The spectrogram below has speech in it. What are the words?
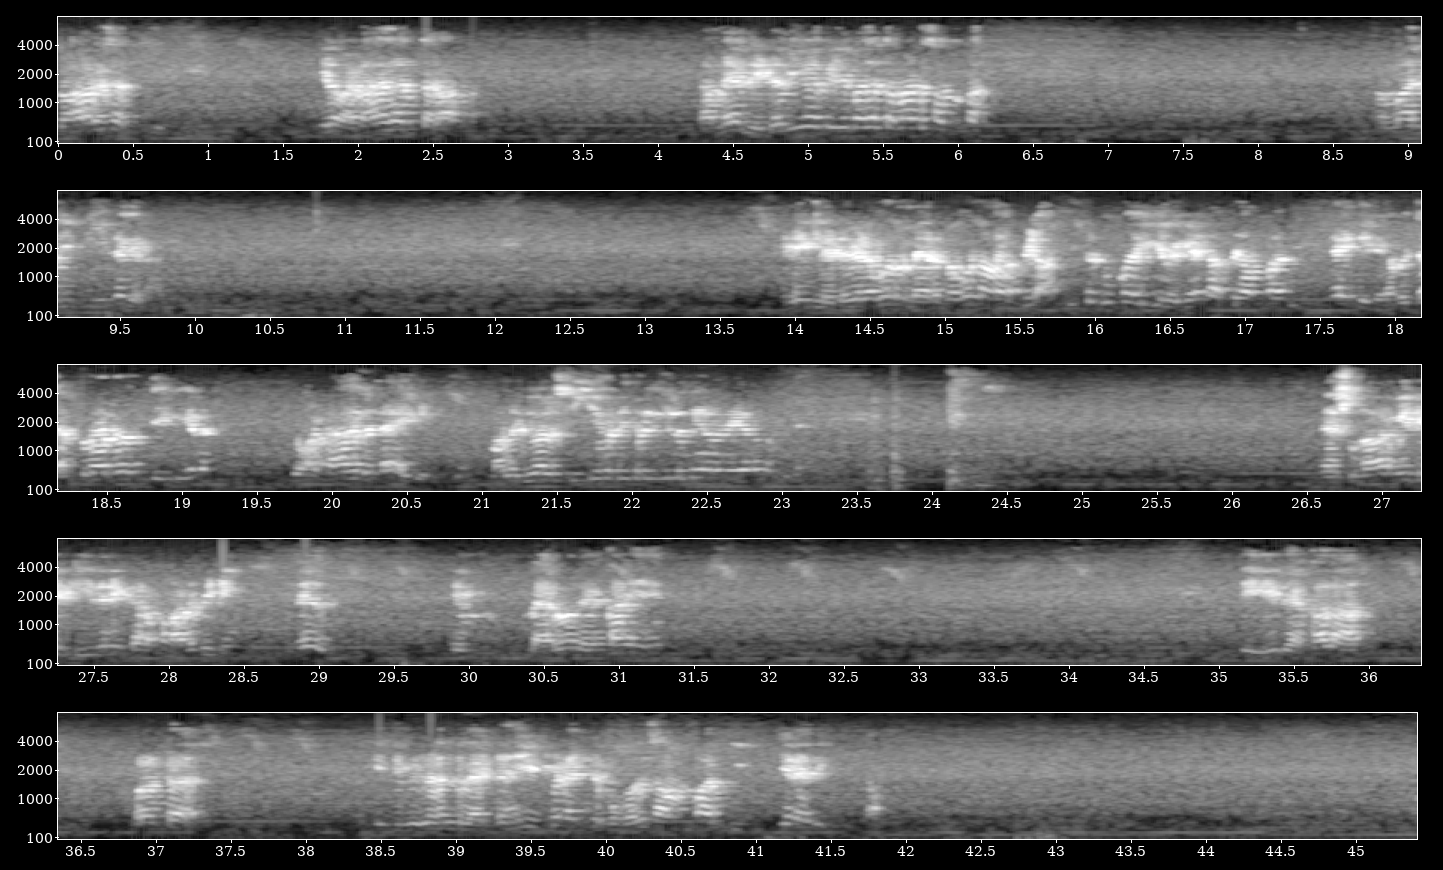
සාරසත්‍ය. කියලා වටහා ගත්තා. තමයි ලෙඩවීම පිළිබඳව තමයි සතුටක්. සමාධි ඉන්නගෙන. ඒක ලෙඩ වෙනකොට මැරෙනකොට අපිට අතිශය දුකයි කියලා කියන්නේ අපේ අම්මා දින්නේ නැහැ කියන්නේ. අපි චතුරාර්ය සත්‍ය කියන වටහාගෙන නැහැ ඒක. මලකවල 100කට විතර කියලා දෙනව නේද? දැන් සුනාමියේ කී දෙනෙක් අර පාඩ පිටින් නේද? ඒ මැරෙන දැක්කනේ. ඒ දැකලා මට ඉතිවිලට වැටහි ඉපැන්නට මොකද සම්මා දිට්ඨිය නැති.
